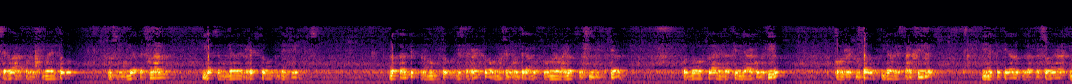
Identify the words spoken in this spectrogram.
preservar por encima de todo su seguridad personal y la seguridad del resto de clientes. No obstante, producto de este reto, nos encontramos con una mayor sensibilización, con nuevos planes de acción ya acometidos, con resultados finales tangibles y en especial los de las personas que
